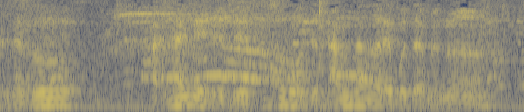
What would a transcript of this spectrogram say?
그래도 만약에 이제 내 스스로 이제 상상을 해보자면은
